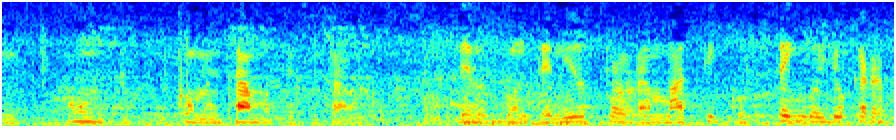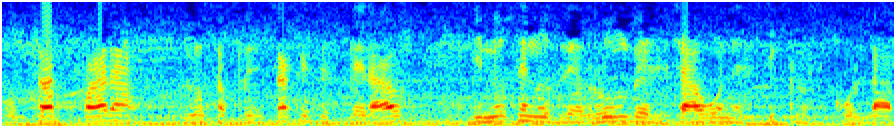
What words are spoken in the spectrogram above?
y punto. Y comenzamos ese trabajo. De los contenidos programáticos tengo yo que reforzar para los aprendizajes esperados y no se nos derrumbe el chavo en el ciclo escolar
